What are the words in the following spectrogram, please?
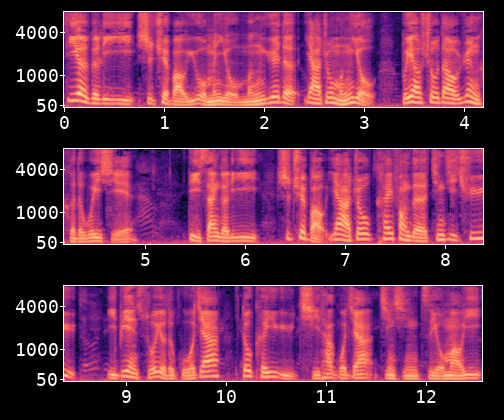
第二个利益是确保与我们有盟约的亚洲盟友不要受到任何的威胁。第三个利益是确保亚洲开放的经济区域。以便所有的国家都可以与其他国家进行自由贸易。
